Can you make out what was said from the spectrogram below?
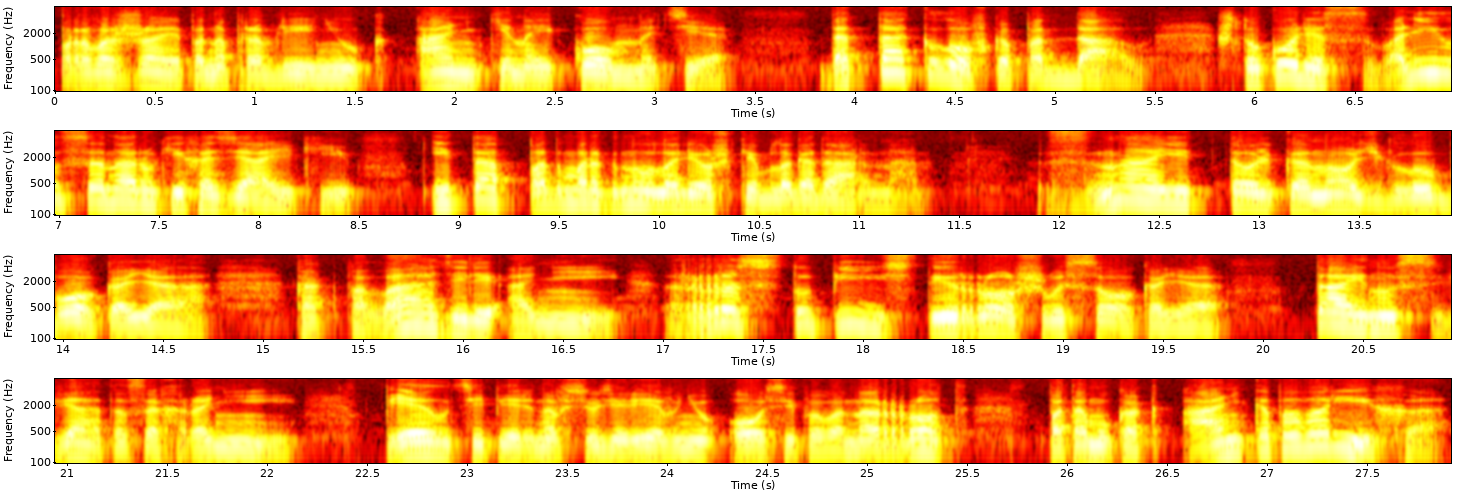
провожая по направлению к Анькиной комнате. Да так ловко поддал, что Коля свалился на руки хозяйки, и та подморгнула Лёшке благодарно. Знает только ночь глубокая, Как поладили они, Раступись ты, рожь высокая, Тайну свято сохрани. Пел теперь на всю деревню Осипова народ, Потому как Анька-повариха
